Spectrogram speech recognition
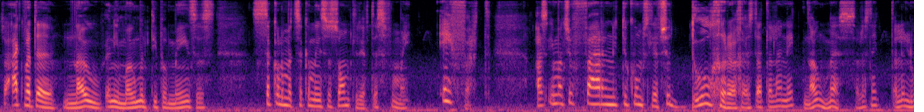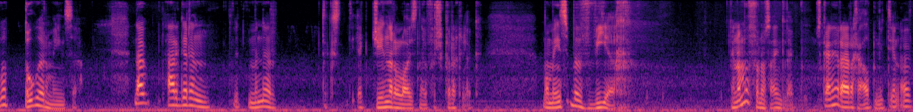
So ek wat 'n nou in die moment tipe mens is, sukkel om met sulke mense saam te leef. Dit is vir my effort as iemand so ver in die toekoms leef, so doelgerig is dat hulle net nou mis. Hulle is net hulle loop bouer mense. Nou erger en met minder ek, ek generalize nou verskriklik. Maar mense beweeg. En almal van ons eintlik. Ons kan nie regtig help nie teen 'n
